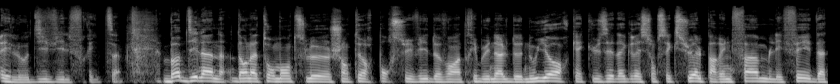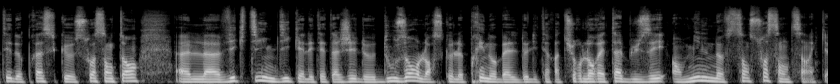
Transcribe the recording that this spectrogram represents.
Elodie Wilfried. Bob Dylan, dans la tourmente, le chanteur poursuivi devant un tribunal de New York, accusé d'agression sexuelle par une femme. Les faits datés de presque 60 ans la victime dit qu'elle était âgée de 12 ans lorsque le prix Nobel de littérature l'aurait abusée en 1965.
